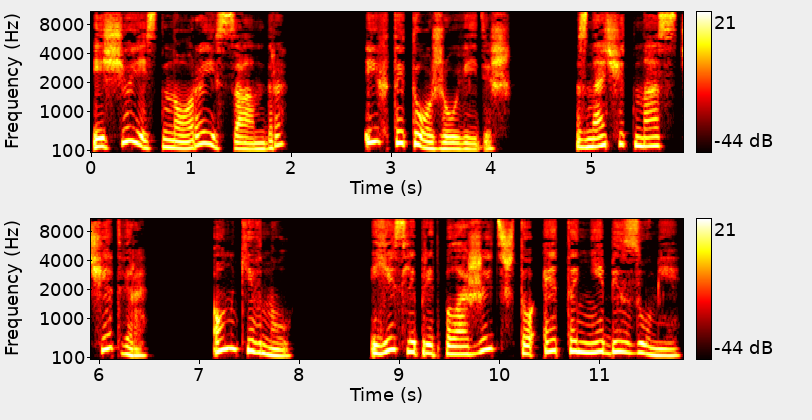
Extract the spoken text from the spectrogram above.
Еще есть Нора и Сандра. Их ты тоже увидишь. Значит, нас четверо?» Он кивнул. «Если предположить, что это не безумие,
